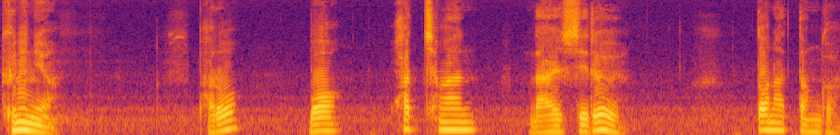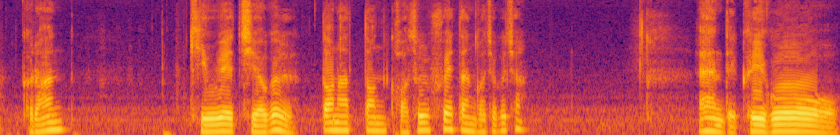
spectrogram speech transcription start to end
그는요, 바로 뭐 화창한 날씨를 떠났던 것, 그러한 기후의 지역을 떠났던 것을 후회했다는 거죠, 그죠? and 그리고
